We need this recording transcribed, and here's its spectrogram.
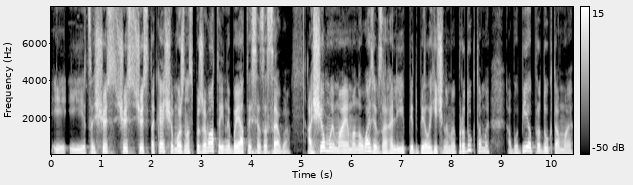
І, і це щось, щось, щось таке, що можна споживати і не боятися за себе. А що ми маємо на увазі взагалі під біологічними продуктами або біопродуктами,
